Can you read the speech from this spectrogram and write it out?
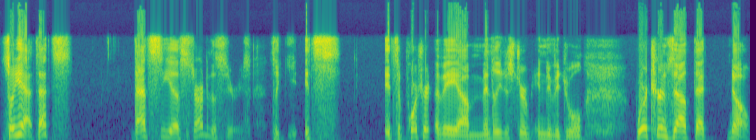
So yeah, that's that's the uh, start of the series. It's like it's it's a portrait of a uh, mentally disturbed individual where it turns out that no,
